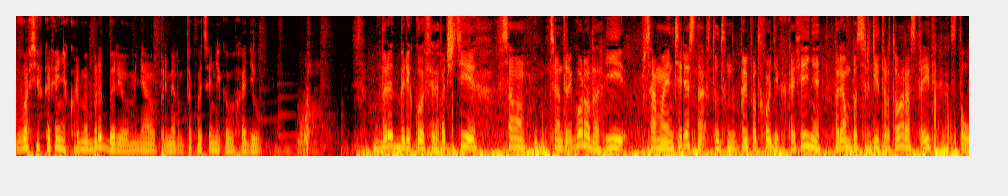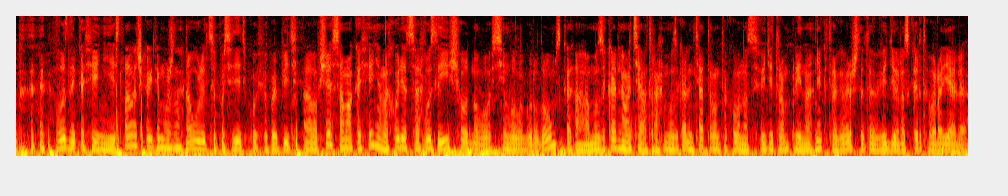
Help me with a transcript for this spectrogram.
во всех кофейнях, кроме Брэдбери, у меня примерно такой ценник выходил. Брэдбери кофе почти в самом центре города. И самое интересное, тут при подходе к кофейне прямо посреди тротуара стоит стол. Возле кофейни есть лавочка, где можно на улице посидеть, кофе попить. А вообще сама кофейня находится возле еще одного символа города Омска, а, музыкального театра. Музыкальный театр, он такой у нас в виде трамплина. Некоторые говорят, что это в виде раскрытого рояля.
